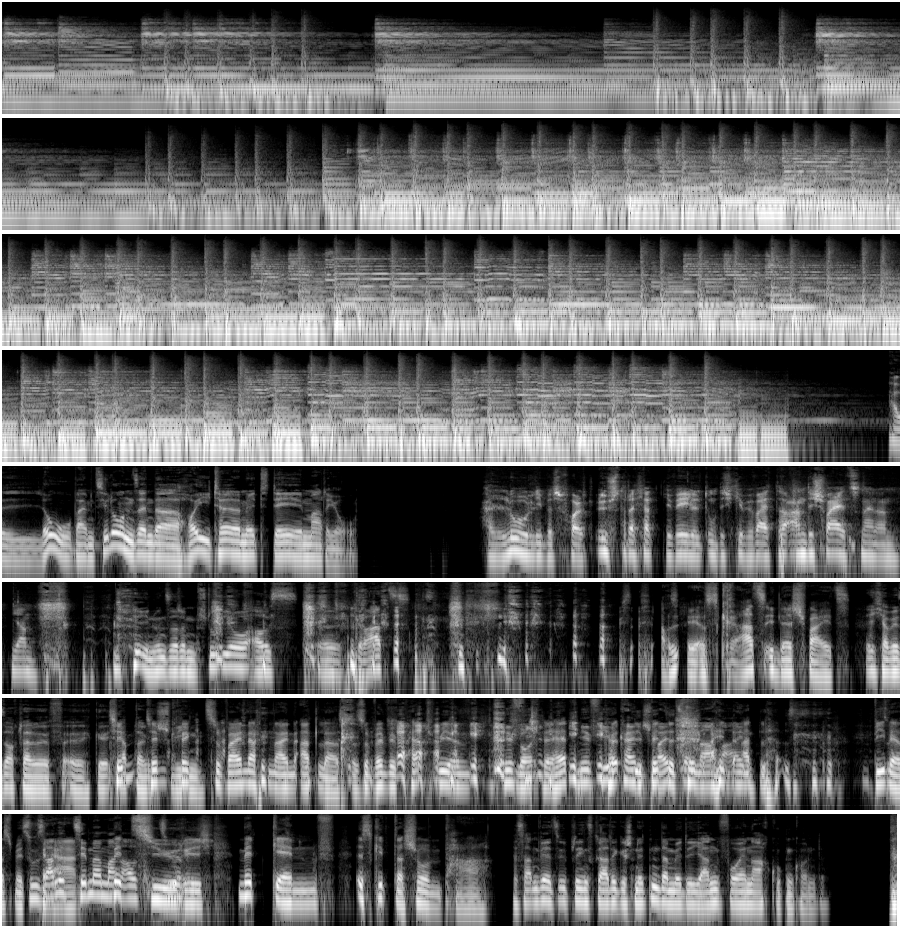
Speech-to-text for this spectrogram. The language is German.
Hallo beim Zylonensender, heute mit dem Mario. Hallo, liebes Volk. Österreich hat gewählt und ich gebe weiter an die Schweiz. Nein, an Jan. In unserem Studio aus äh, Graz. Aus, er ist Graz in der Schweiz. Ich habe jetzt auch gerade äh, ge ich Tim, Tim geschwiegen. kriegt zu Weihnachten einen Atlas. Also wenn wir Patreon-Leute hätten, könnten die bitte Tim einen ein. Atlas. Wie wär's mit Susanne Bern, Zimmermann mit aus Zürich, mit Genf? Es gibt da schon ein paar. Das haben wir jetzt übrigens gerade geschnitten, damit der Jan vorher nachgucken konnte.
